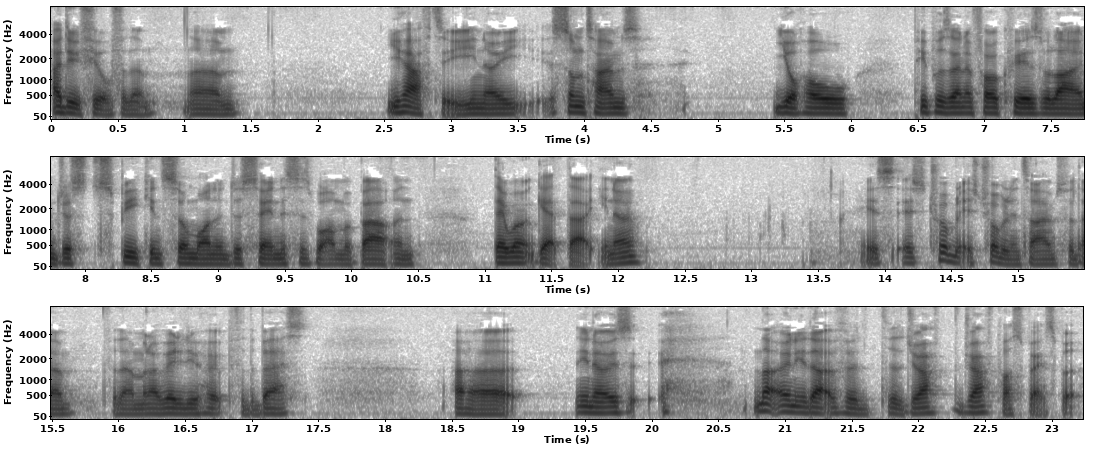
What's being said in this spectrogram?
I do feel for them. Um, you have to, you know, sometimes your whole people's NFL careers rely on just speaking to someone and just saying this is what I'm about, and they won't get that, you know. It's it's troubling. It's troubling times for them, for them, and I really do hope for the best. Uh, you know, it's not only that for the draft draft prospects, but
